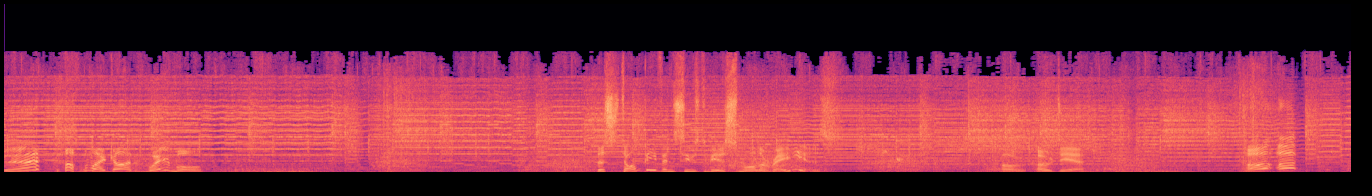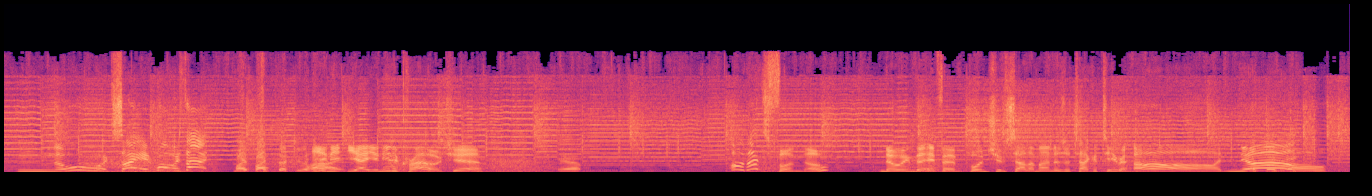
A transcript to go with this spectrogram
Yeah. Oh my god, way more. The stomp even seems to be a smaller radius. Oh, oh dear. Oh, oh. No, Xseidet. What was that? My bites are too You high. need, yeah, you need a crouch, yeah. Yep. Oh, that's fun though. Knowing that if a bunch of salamanders attack a T-Rex. Oh no!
